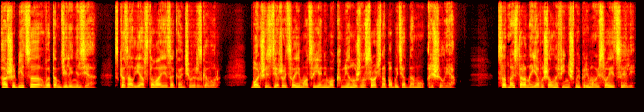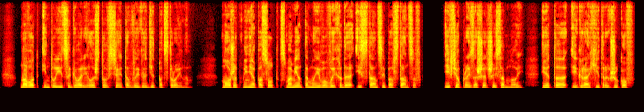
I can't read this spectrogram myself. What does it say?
А ошибиться в этом деле нельзя, — сказал я, вставая и заканчивая разговор. Больше сдерживать свои эмоции я не мог, мне нужно срочно побыть одному, решил я. С одной стороны, я вышел на финишную прямую своей цели, но вот интуиция говорила, что все это выглядит подстроенным. Может, меня пасут с момента моего выхода из станции повстанцев, и все произошедшее со мной — это игра хитрых жуков,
